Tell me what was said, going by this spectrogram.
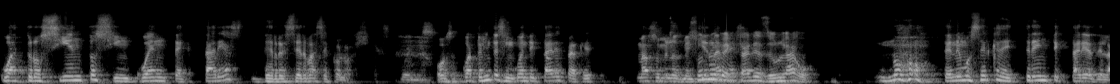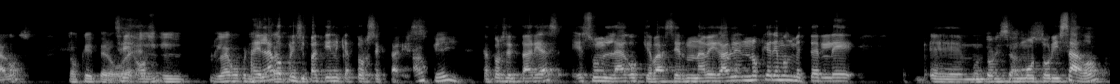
450 hectáreas de reservas ecológicas. Buenísimo. O sea, 450 hectáreas para que más o menos me Son entiendan. 9 hectáreas de un lago. No, tenemos cerca de 30 hectáreas de lagos. Ok, pero sí, el, el, lago principal. El lago principal tiene 14 hectáreas. Ah, ok. 14 hectáreas. Es un lago que va a ser navegable. No queremos meterle eh, motorizado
